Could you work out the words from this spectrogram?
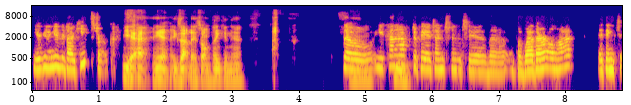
you're going to give your dog heat stroke. Yeah, yeah, exactly. That's what I'm thinking. Yeah. So Um, you kind of hmm. have to pay attention to the the weather a lot. I think to,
